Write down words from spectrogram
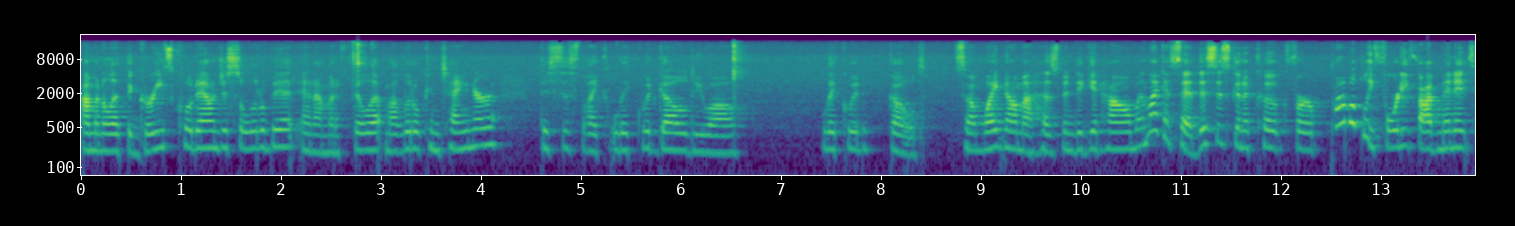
I'm gonna let the grease cool down just a little bit and I'm gonna fill up my little container. This is like liquid gold, you all. Liquid gold. So I'm waiting on my husband to get home. And like I said, this is going to cook for probably 45 minutes.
